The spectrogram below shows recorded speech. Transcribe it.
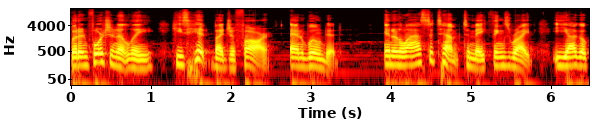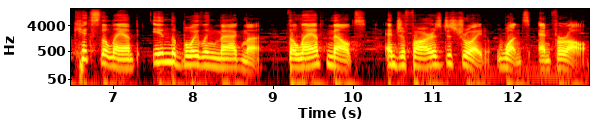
But unfortunately, he's hit by Jafar and wounded. In a last attempt to make things right, Iago kicks the lamp in the boiling magma. The lamp melts, and Jafar is destroyed once and for all.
